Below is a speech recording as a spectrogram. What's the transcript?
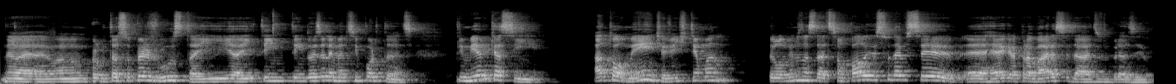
Não, é uma pergunta super justa e aí tem, tem dois elementos importantes. Primeiro que, assim, atualmente a gente tem uma, pelo menos na cidade de São Paulo, isso deve ser é, regra para várias cidades do Brasil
